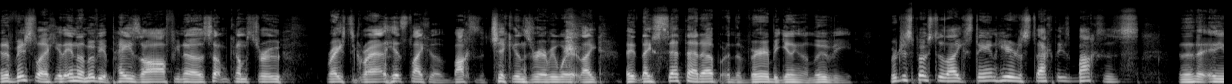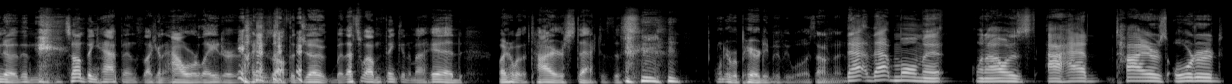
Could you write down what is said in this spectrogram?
And eventually, like at the end of the movie, it pays off. You know, something comes through, breaks the grass, hits like a boxes of chickens are everywhere. Like they they set that up in the very beginning of the movie. We're just supposed to like stand here to stack these boxes. And then, and, you know, then something happens like an hour later. It pays off the joke. But that's what I'm thinking in my head when I talk about the tires stacked. Is this whatever parody movie was? I don't know. that that moment when I was I had tires ordered,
